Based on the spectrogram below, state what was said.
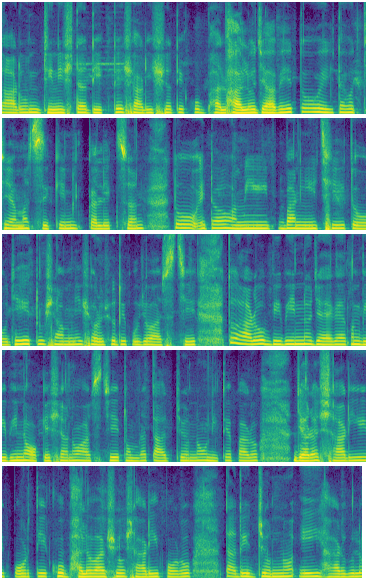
দারুণ জিনিসটা দেখতে। শাড়ির সাথে খুব ভালো ভালো যাবে। তো এইটা হচ্ছে আমার সেকেন্ড কালেকশান তো এটাও আমি বানিয়েছি। তো যেহেতু সামনে সরস্বতী পুজো আসছে, তো আরও বিভিন্ন জায়গায় এখন বিভিন্ন অকেশানও আসছে। তোমরা তার জন্যও নিতে পারো। যারা শাড়ি পরতে খুব ভালোবাসো, শাড়ি পরো তাদের জন্য এই হারগুলো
